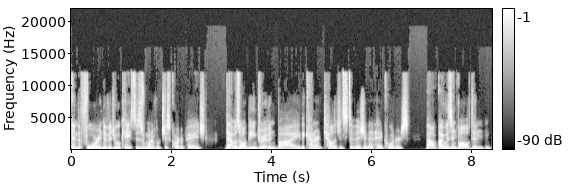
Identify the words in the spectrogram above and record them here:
and the four individual cases, one of which is Carter Page, that was all being driven by the counterintelligence division at headquarters. Um, I was involved in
